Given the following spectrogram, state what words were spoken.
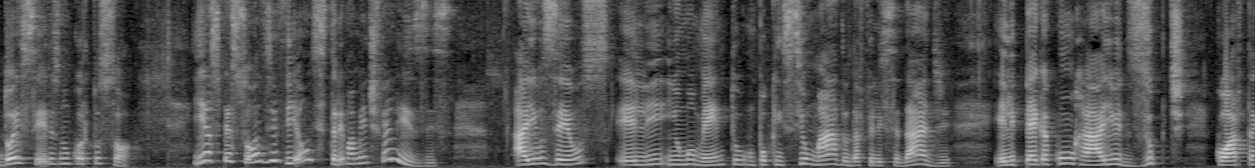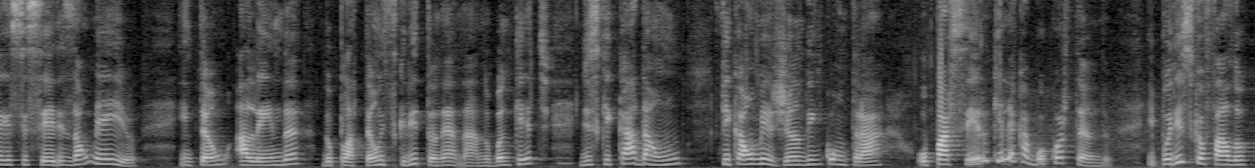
dois seres num corpo só. E as pessoas viviam extremamente felizes. Aí o Zeus, ele em um momento um pouco enciumado da felicidade, ele pega com um raio e zupt, corta esses seres ao meio. Então a lenda do Platão escrita né, na, no banquete diz que cada um fica almejando encontrar o parceiro que ele acabou cortando. E por isso que eu falo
